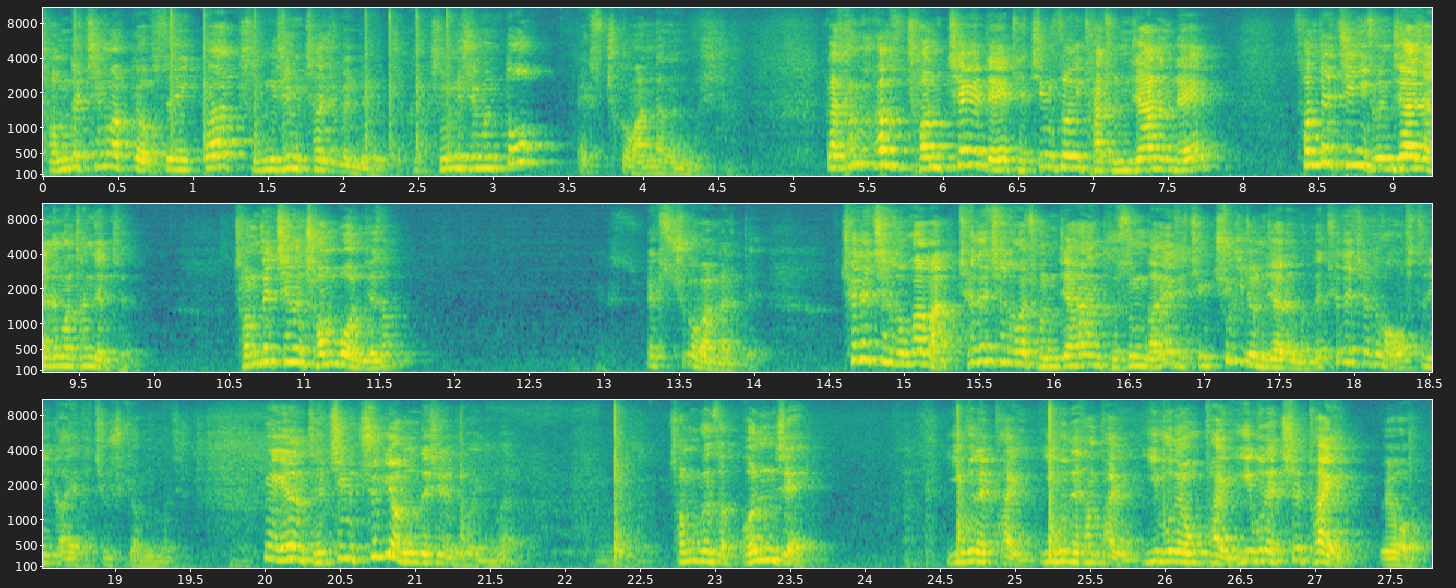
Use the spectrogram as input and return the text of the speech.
점대칭밖에 없으니까 중심 찾으면 되겠죠. 그 중심은 또 x축과 만나는 곳이죠 그러니까 삼각함수 전체에 대해 대칭성이 다 존재하는데 선대칭이 존재하지 않는 건 탄젠트 점대칭은 전부 언제서? x축과 만날 때 최대 최소가 만- 최대 최소가 존재하는 그 순간에 대칭 축이 존재하는 건데 최대 최소가 없으니까 아예 대칭 축이 없는 거지. 그러니까 얘는 대칭 축이 없는 대신에 누가 있는 거야? 점근성 언제? 2분의 파이, 2분의 3파이, 2분의 5파이, 2분의 7파이 외워.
